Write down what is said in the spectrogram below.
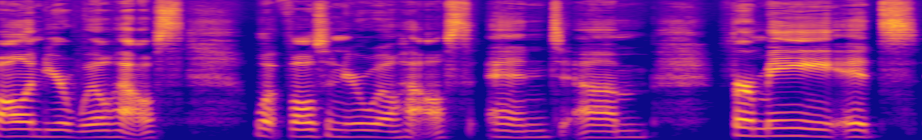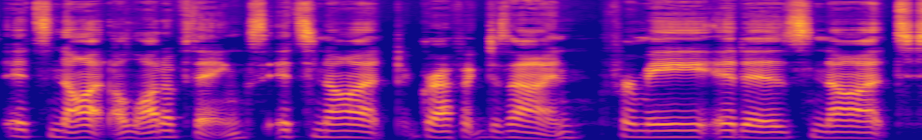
fall into your wheelhouse what falls in your wheelhouse and um, for me it's it's not a lot of things it's not graphic design for me it is not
